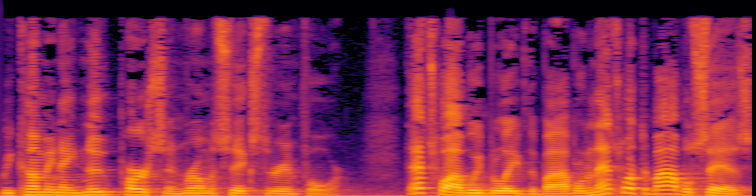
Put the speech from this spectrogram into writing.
becoming a new person, Romans 6 3 and 4. That's why we believe the Bible, and that's what the Bible says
